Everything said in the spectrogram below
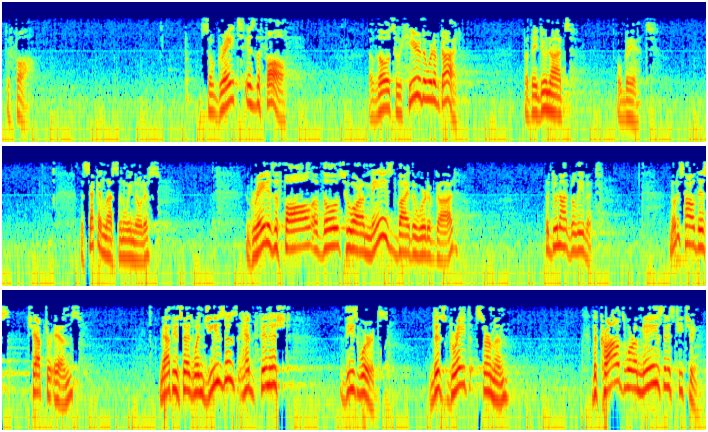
to fall. So great is the fall of those who hear the Word of God, but they do not obey it. The second lesson we notice great is the fall of those who are amazed by the Word of God, but do not believe it. Notice how this chapter ends. Matthew says, When Jesus had finished these words, this great sermon, the crowds were amazed at his teaching.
